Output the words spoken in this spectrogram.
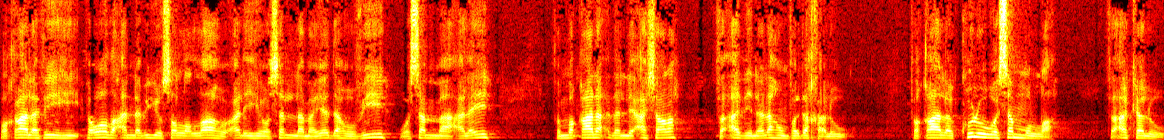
وقال فيه فوضع النبي صلى الله عليه وسلم يده فيه وسمى عليه ثم قال أذن لعشرة فأذن لهم فدخلوا فقال كلوا وسموا الله فأكلوا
